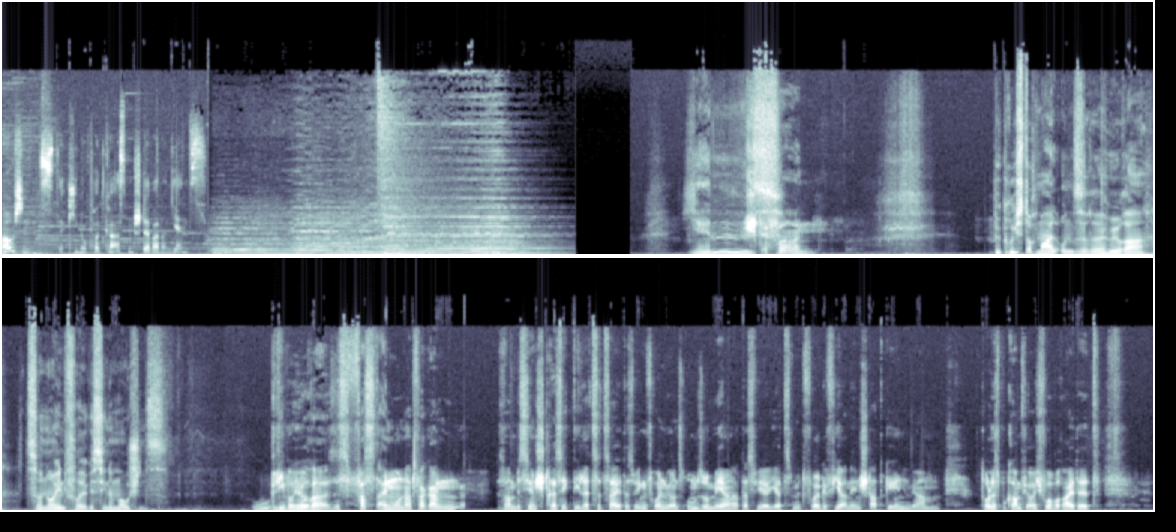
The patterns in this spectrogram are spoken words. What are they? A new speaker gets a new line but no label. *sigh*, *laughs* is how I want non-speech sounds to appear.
Cinemotions, der Kinopodcast mit Stefan und Jens.
Jens.
Stefan.
Begrüß doch mal unsere Hörer zur neuen Folge Cinemotions.
Uh, liebe Hörer, es ist fast ein Monat vergangen. Es war ein bisschen stressig die letzte Zeit, deswegen freuen wir uns umso mehr, dass wir jetzt mit Folge 4 an den Start gehen. Wir haben tolles Programm für euch vorbereitet,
